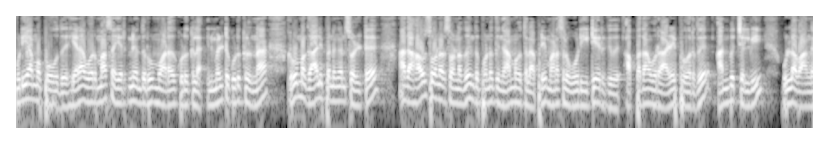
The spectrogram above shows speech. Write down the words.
முடியாமல் போகுது. ஏன்னா ஒரு மாதம் ஏற்கனவே வந்து ரூம் வாடகை கொடுக்கல. இனிமேல்ட்டு கொடுக்கலன்னா ரூமை காலி பண்ணுங்கன்னு சொல்லிட்டு அந்த ஹவுஸ் ஓனர் சொன்னதும் இந்த பொண்ணுக்கு ஞாபகத்தில் அப்படியே மனசில் ஓடிக்கிட்டே இருக்குது. அப்போ தான் ஒரு அழைப்பு வருது. அன்பு செல்வி உள்ளே வாங்க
